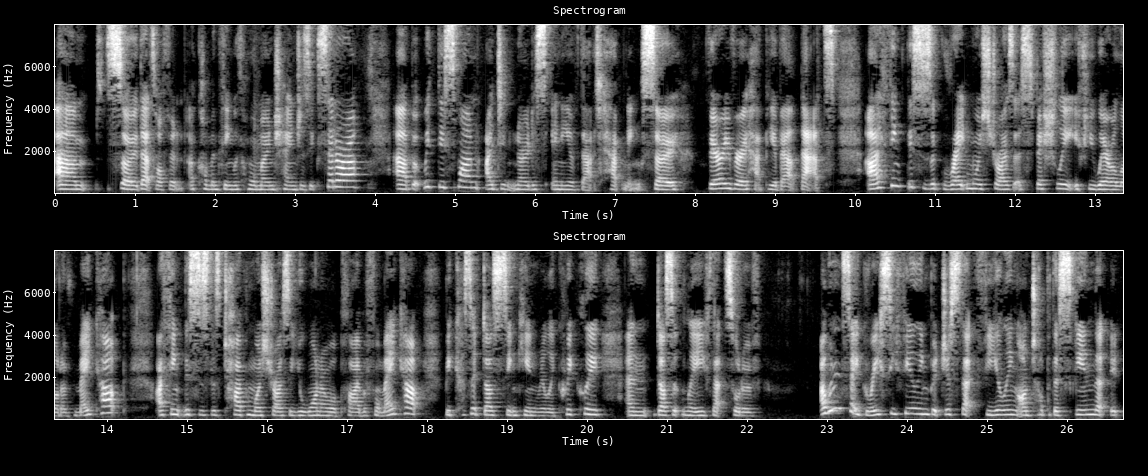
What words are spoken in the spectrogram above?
Um, so that's often a common thing with hormone changes, etc. Uh, but with this one, I didn't notice any of that happening. So very, very happy about that. I think this is a great moisturizer, especially if you wear a lot of makeup. I think this is the type of moisturizer you want to apply before makeup because it does sink in really quickly and doesn't leave that sort of I wouldn't say greasy feeling, but just that feeling on top of the skin that it,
